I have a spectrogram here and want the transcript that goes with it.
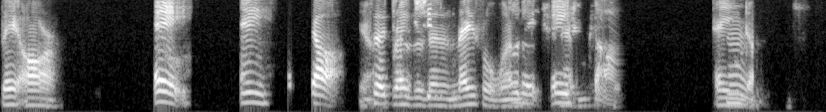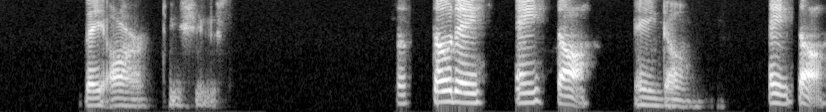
They are. A. A. Dog. Yeah. So two Rather than a shoes. nasal one. So they it should have a nasal. dog. A Hmm. dog. They are two shoes. So so they a dog. A dog. A dog.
